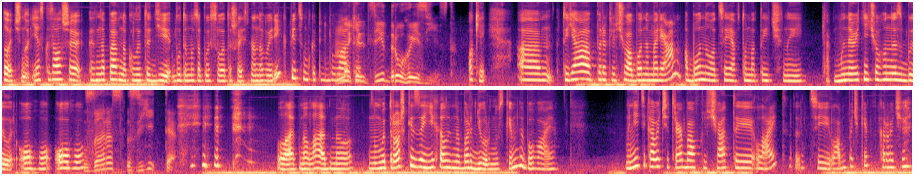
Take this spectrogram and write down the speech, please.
точно. Я сказала, що е, напевно, коли тоді будемо записувати щось на новий рік, підсумки підбивати. На кільці другий з'їзд. Окей. А, то я переключу або на Маріам, або на оцей автоматичний. Так, ми навіть нічого не збили. Ого, ого. Зараз з'їдьте. Ладно, ладно. Ну, ми трошки заїхали на бордюр, ну з ким не буває. Мені цікаво, чи треба включати лайт, ці лампочки, коротше.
